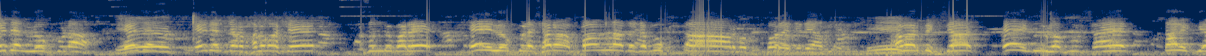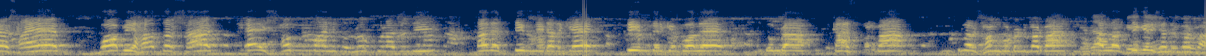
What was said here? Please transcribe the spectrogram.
এদের লোকগুলা এদের এদের যারা ভালোবাসে পছন্দ করে এই লোকগুলো সারা বাংলাদেশে মুক্তার মতো ছড়াই দিতে আছে। আমার বিশ্বাস এই নুল আব্দুল সাহেব তারেক জিয়া সাহেব ববি হাজার সাহেব, এই সম্মানিত লোকগুলা যদি তাদের টিম লিডারকে টিমদেরকে বলে, তোমরা কাজ করবা, তোমার সংগঠন করবা, আল্লাহ জিকির সাথে করবা,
